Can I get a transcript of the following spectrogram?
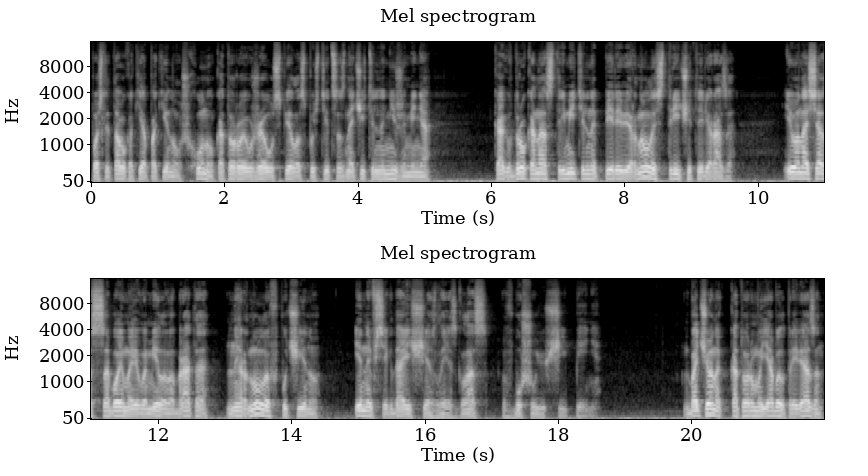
после того, как я покинул шхуну, которая уже успела спуститься значительно ниже меня, как вдруг она стремительно перевернулась три-четыре раза и, унося с собой моего милого брата, нырнула в пучину и навсегда исчезла из глаз в бушующей пене. Бочонок, к которому я был привязан,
